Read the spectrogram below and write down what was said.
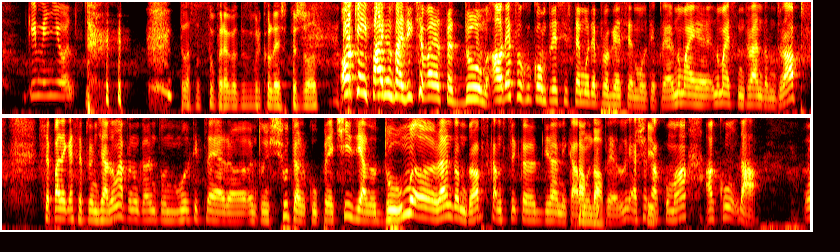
Give me news. Te lasă super acolo, te zvârcolești pe jos. Ok, fine, îți mai zic ceva despre Doom. Au refăcut complet sistemul de progresie în multiplayer. Nu mai, nu mai sunt random drops. Se pare că se plângea lumea pentru că într-un multiplayer, uh, într-un shooter cu precizia lui Doom, uh, random drops cam strică dinamica Cam da. multiplayerului. Așa Și- că acum, acum, da. Uh,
